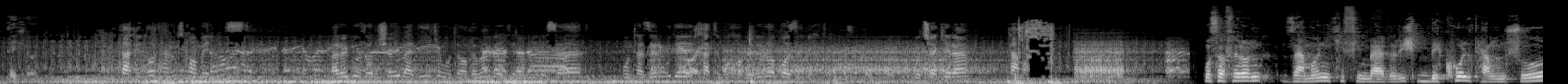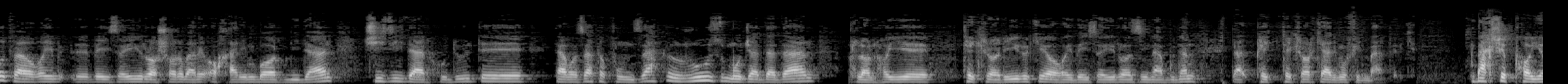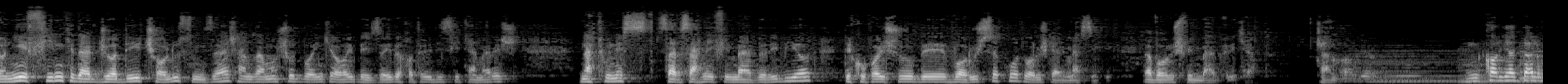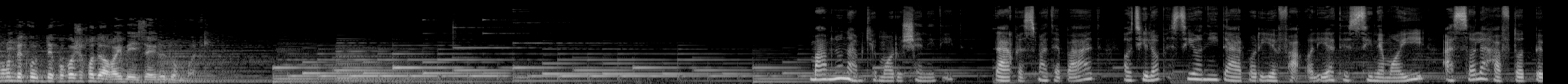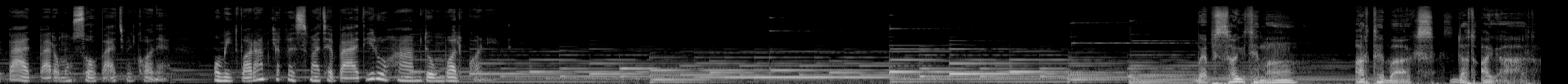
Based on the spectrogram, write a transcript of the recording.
تکرار کردم. تحقیقات هنوز کامل نیست. برای گزارش های بعدی که متعاقبا به اطلاع می‌رسد منتظر بوده خط مخابره را باز نگه متشکرم. تمام. مسافران زمانی که فیلم برداریش به کل تموم شد و آقای بیزایی راشا رو برای آخرین بار دیدن چیزی در حدود 12 تا 15 روز مجددا پلان های تکراری رو که آقای بیزایی راضی نبودن تکرار کردیم و فیلم برداری بخش پایانی فیلم که در جاده چالوس میزش همزمان شد با اینکه آقای بیزایی به خاطر دیسک کمرش نتونست سر صحنه فیلم برداری بیاد دکوپاژش رو به واروش سپرد واروش کریم مسیحی و واروش فیلم برداری کرد. چند بار؟ این کارگرد واقع دکوپاژ خود آقای بیزایی رو دنبال کرد. ممنونم که ما رو شنیدید. در قسمت بعد آتیلا سیانی درباره فعالیت سینمایی از سال هفتاد به بعد برامون صحبت می‌کنه. امیدوارم که قسمت بعدی رو هم دنبال کنید. وبسایت ما artbox.ir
